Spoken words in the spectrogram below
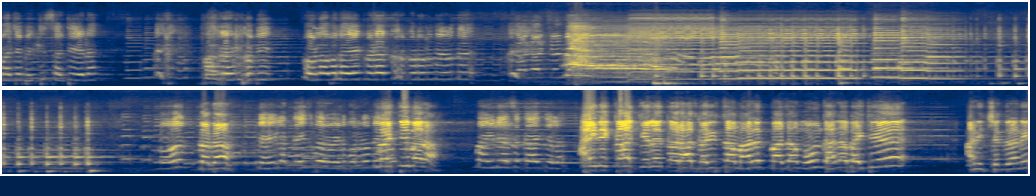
माझ्या भेटीसाठी येणार. फार रडलो मी. बोला मला एक वेळा करकडून मिळते काहीच बरं वाईट बोललो नाही. माहिती मला. माईने असं काय केलं? आईने का केलं? का राजघारीचा मालक माझा मोहन झाला पाहिजे. आणि चंद्राने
